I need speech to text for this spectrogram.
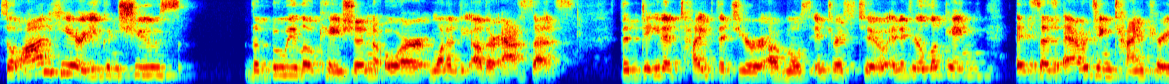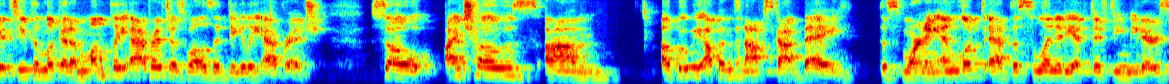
So on here, you can choose the buoy location or one of the other assets, the data type that you're of most interest to. And if you're looking, it says averaging time period. So you can look at a monthly average as well as a daily average. So I chose um, a buoy up in Penobscot Bay this morning and looked at the salinity at 50 meters.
